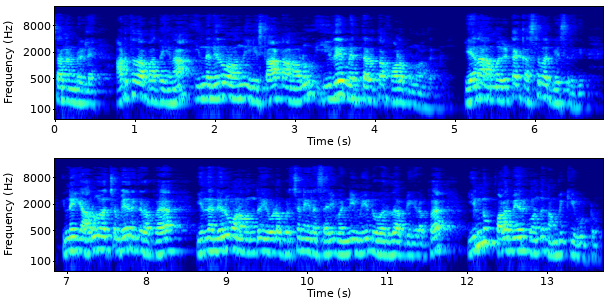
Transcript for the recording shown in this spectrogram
சார் நண்பர்களே அடுத்ததாக பார்த்தீங்கன்னா இந்த நிறுவனம் வந்து இனி ஸ்டார்ட் ஆனாலும் இதே மெத்தடை தான் ஃபாலோ பண்ணுவாங்க. ஏன்னா நம்ம கிட்ட கஸ்டமர் பேஸ் இருக்கு. இன்னைக்கு அறுபது லட்சம் பேருங்கிறப்ப இந்த நிறுவனம் வந்து இவ்வளோ பிரச்சனைகளை சரி பண்ணி மீண்டு வருது அப்படிங்கிறப்ப இன்னும் பல பேருக்கு வந்து நம்பிக்கை ஊட்டும்.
